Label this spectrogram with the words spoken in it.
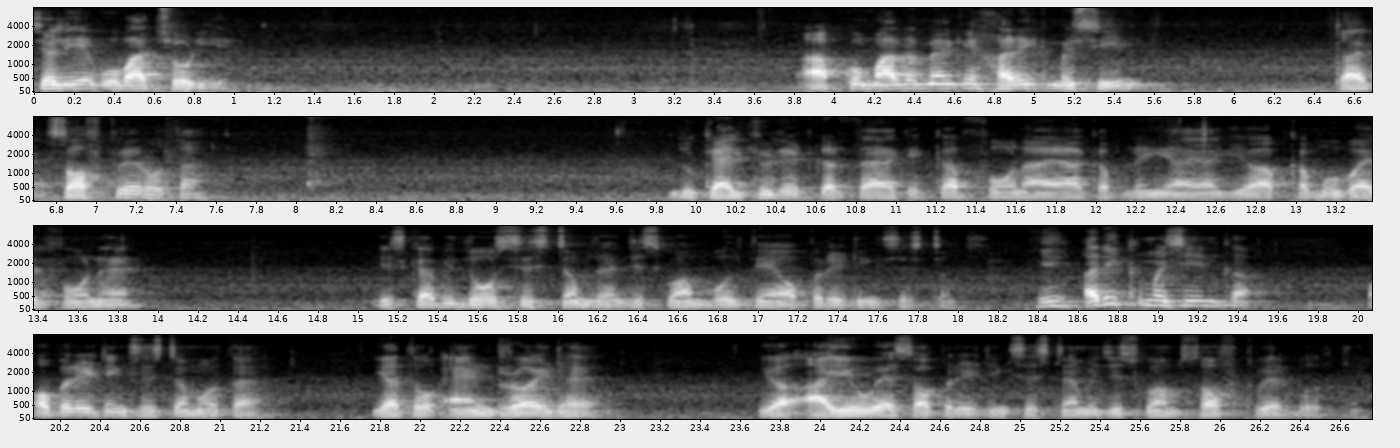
चलिए वो बात छोड़िए। आपको मालूम है कि हर एक मशीन का एक सॉफ्टवेयर होता है, जो कैलकुलेट करता है कि कब फ़ोन आया, कब नहीं आया। ये आपका मोबाइल फ़ोन है इसका भी दो सिस्टम्स हैं जिसको हम बोलते हैं ऑपरेटिंग सिस्टम्स ये हर एक मशीन का ऑपरेटिंग सिस्टम होता है। या तो एंड्रॉयड है या आईओएस ऑपरेटिंग सिस्टम है जिसको हम सॉफ्टवेयर बोलते हैं।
